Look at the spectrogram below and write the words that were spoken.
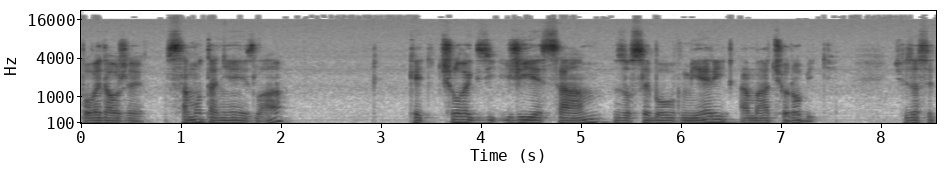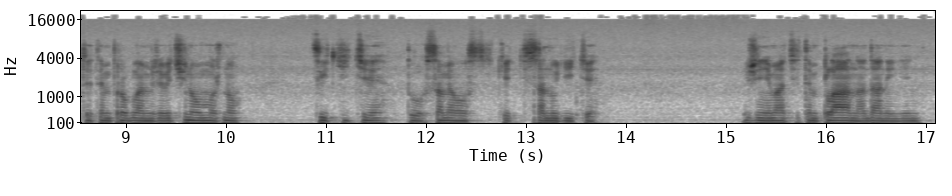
povedal, že samota nie je zlá, keď človek žije sám so sebou v miery a má čo robiť. Čiže zase to je ten problém, že väčšinou možno cítite tú osamelosť, keď sa nudíte. Že nemáte ten plán na daný deň.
